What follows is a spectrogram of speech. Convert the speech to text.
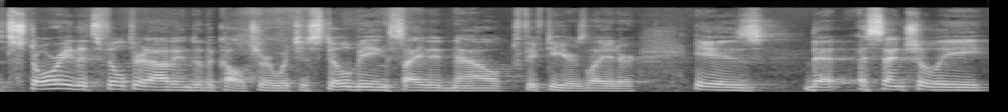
the story that's filtered out into the culture, which is still being cited now, 50 years later, is that essentially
